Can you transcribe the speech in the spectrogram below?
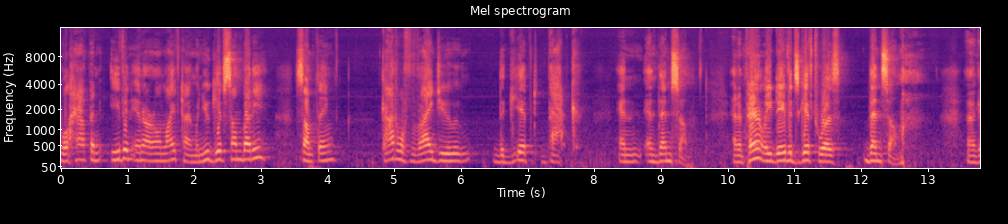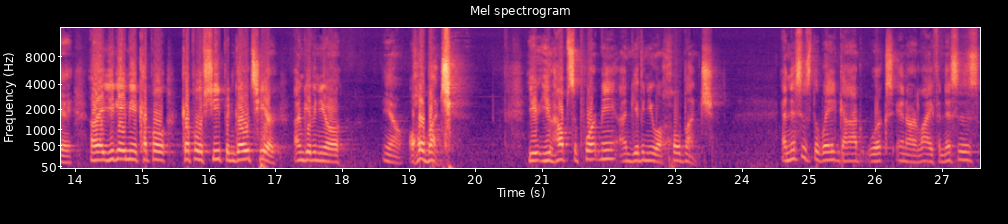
will happen even in our own lifetime. When you give somebody something, God will provide you the gift back and, and then some. And apparently, David's gift was then some. okay, all right, you gave me a couple, couple of sheep and goats here. I'm giving you a, you know, a whole bunch. you, you help support me, I'm giving you a whole bunch. And this is the way God works in our life. And this has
